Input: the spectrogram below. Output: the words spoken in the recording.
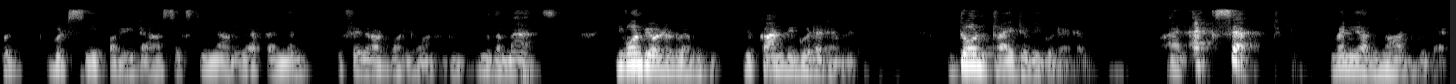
good, good sleep for 8 hours 16 hours left and then you figure out what you want to do. Do the maths. You won't be able to do everything. You can't be good at everything. Don't try to be good at everything and accept when you're not good at it.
